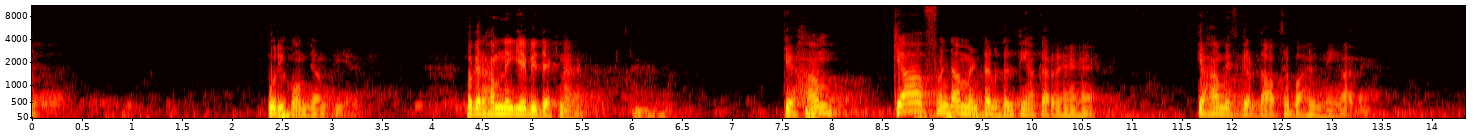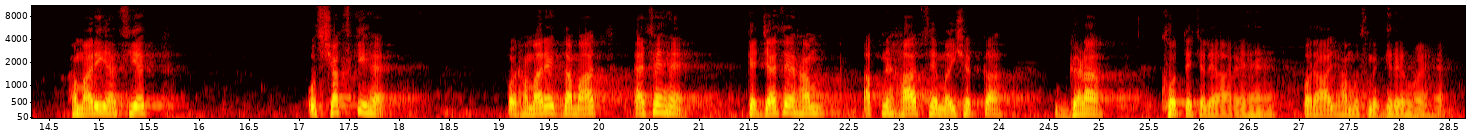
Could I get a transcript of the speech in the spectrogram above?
पूरी कौम जानती है। मगर हमने ये भी देखना है कि हम क्या फंडामेंटल गलतियाँ कर रहे हैं कि हम इस गर्दाब से बाहर नहीं आ रहे हैं। हमारी हैसियत उस शख्स की है और हमारे इकदाम ऐसे हैं कि जैसे हम अपने हाथ से मीशत का गड़ा खोते चले आ रहे हैं और आज हम उसमें गिरे हुए हैं।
